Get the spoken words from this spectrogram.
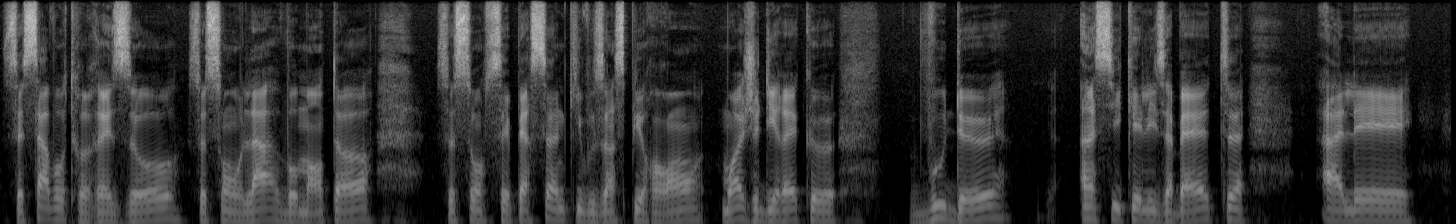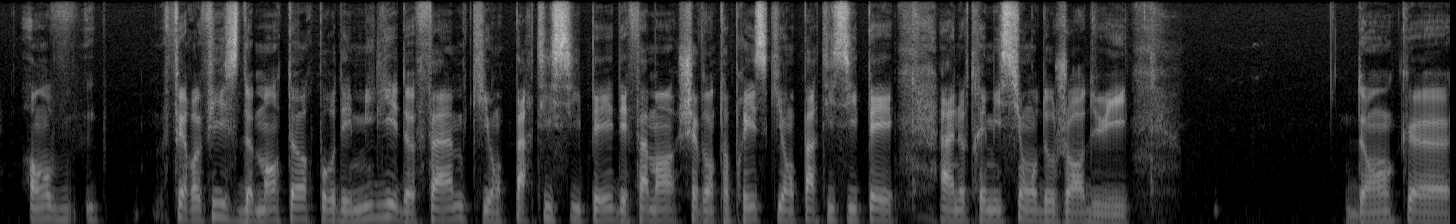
C'est ça votre réseau, ce sont là vos mentors, ce sont ces personnes qui vous inspireront. Moi, je dirais que vous deux, ainsi qu'Elisabeth, allez faire office de mentor pour des milliers de femmes qui ont participé, des femmes chefs d'entreprise qui ont participé à notre émission d'aujourd'hui. Donc, euh,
